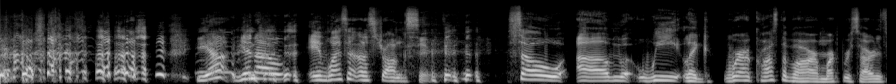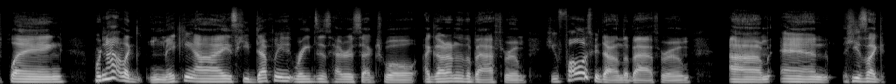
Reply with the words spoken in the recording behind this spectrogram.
yeah, you know, it wasn't a strong suit. So um we like we're across the bar, Marc Broussard is playing. We're not like making eyes. He definitely reads as heterosexual. I go down to the bathroom. He follows me down to the bathroom. Um, and he's like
